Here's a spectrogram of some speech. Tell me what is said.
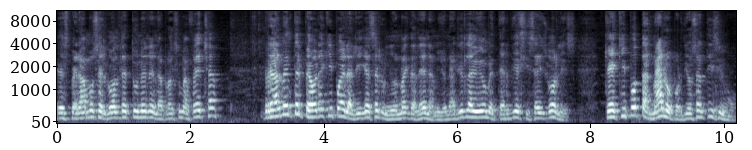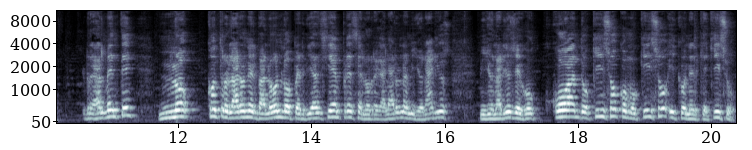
Esperamos el gol de túnel en la próxima fecha. Realmente el peor equipo de la liga es el Unión Magdalena. Millonarios le ha ido meter 16 goles. Qué equipo tan malo, por Dios santísimo. Realmente no controlaron el balón, lo perdían siempre, se lo regalaron a Millonarios. Millonarios llegó cuando quiso, como quiso y con el que quiso.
